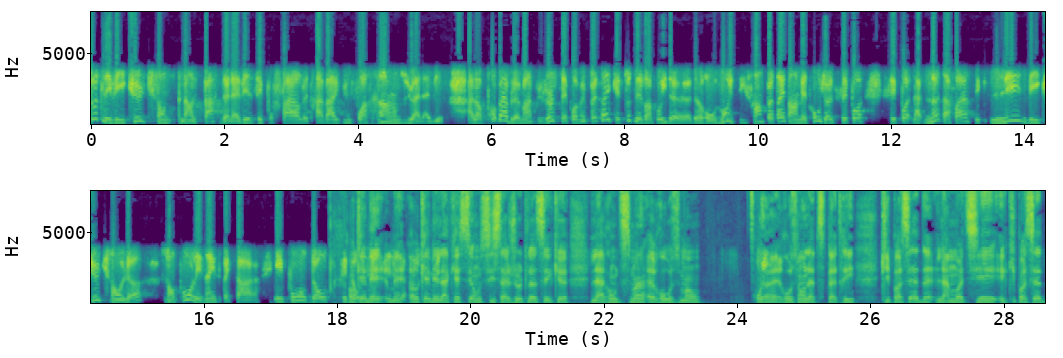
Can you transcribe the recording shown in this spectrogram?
tous les véhicules qui sont dans le parc de la ville, c'est pour faire le travail une fois rendu à la ville. Alors probablement, puis je ne sais pas, mais peut-être que tous les employés de, de Rosemont, ils se rendent peut-être en métro, je ne sais pas. C'est pas la, notre affaire, c'est que les véhicules qui sont là sont pour les inspecteurs et pour d'autres. OK, mais, mais OK, mais la question aussi s'ajoute là, c'est que l'arrondissement Rosemont oui. Euh, Rosemont, la petite patrie, qui possède la moitié, et qui possède,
